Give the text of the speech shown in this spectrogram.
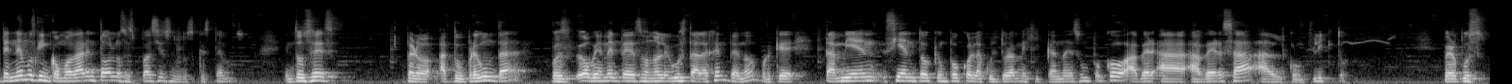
Tenemos que incomodar en todos los espacios en los que estemos. Entonces, pero a tu pregunta, pues obviamente eso no le gusta a la gente, ¿no? Porque también siento que un poco la cultura mexicana es un poco aver- a- aversa al conflicto. Pero pues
